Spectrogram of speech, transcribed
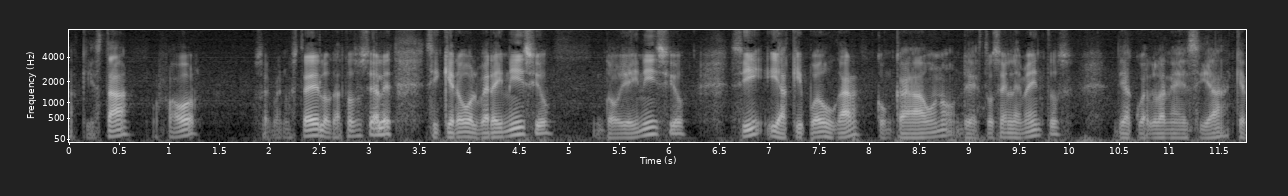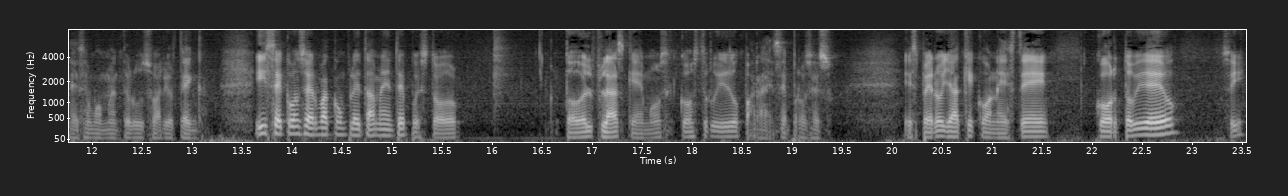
aquí está por favor observen ustedes los datos sociales. Si quiero volver a inicio doy a inicio sí y aquí puedo jugar con cada uno de estos elementos de acuerdo a la necesidad que en ese momento el usuario tenga. Y se conserva completamente pues todo todo el flash que hemos construido para ese proceso. Espero ya que con este corto video sí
